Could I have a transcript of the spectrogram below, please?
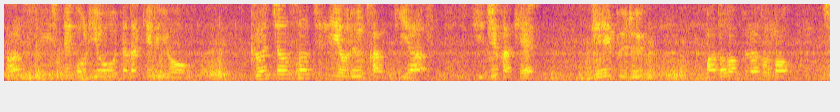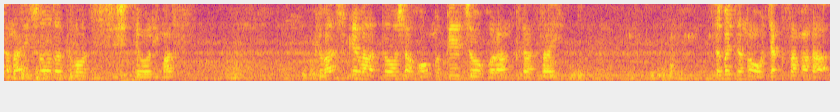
安心してご利用いただけるよう空調装置による換気や肘掛けテーブル窓枠などの車内消毒を実施しております。詳しくは当社ホームページをご覧ください。全てのお客様が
